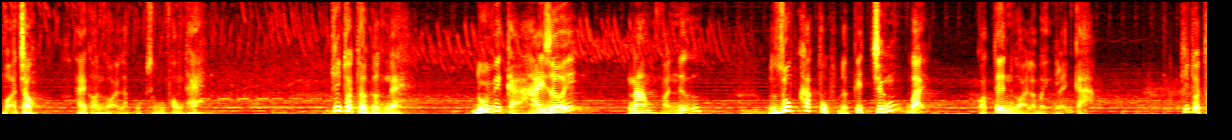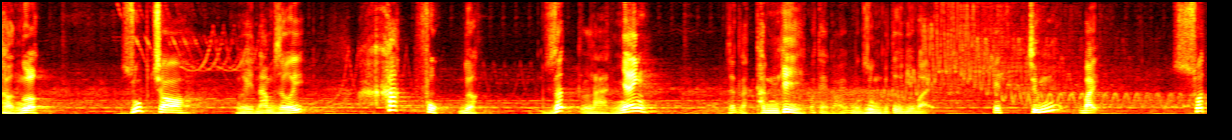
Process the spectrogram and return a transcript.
vợ chồng hay còn gọi là cuộc sống phòng the. Kỹ thuật thở ngược này đối với cả hai giới nam và nữ nó giúp khắc phục được cái chứng bệnh có tên gọi là bệnh lãnh cảm. Kỹ thuật thở ngược giúp cho người nam giới khắc phục được rất là nhanh, rất là thần kỳ có thể nói dùng cái từ như vậy. Cái chứng bệnh xuất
